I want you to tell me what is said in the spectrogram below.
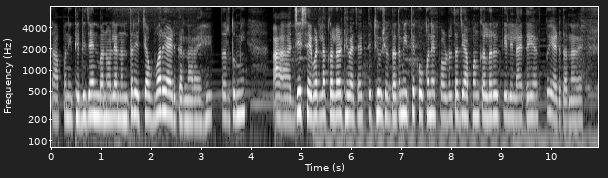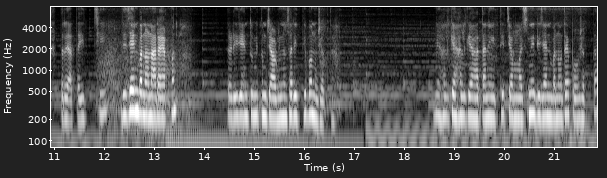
तर आपण इथे डिझाईन बनवल्यानंतर याच्यावर ॲड करणार आहे. तर तुम्ही जे शेवटला कलर ठेवायचा आहे ते ठेवू शकता. तर मी इथे कोकोनट पावडरचा जे आपण कलर केलेला आहे तयार तो ॲड करणार आहे. तर आता इथची डिझाईन बनवणार आहे आपण. तर डिझाईन तुम्ही तुमच्या आवडीनुसार इथे बनवू शकता. मी हलक्या हलक्या हाताने इथे चम्मचने डिझाईन बनवत आहे पाहू शकता.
